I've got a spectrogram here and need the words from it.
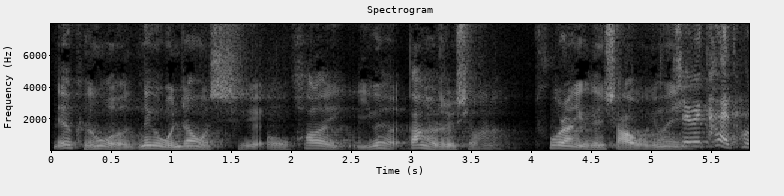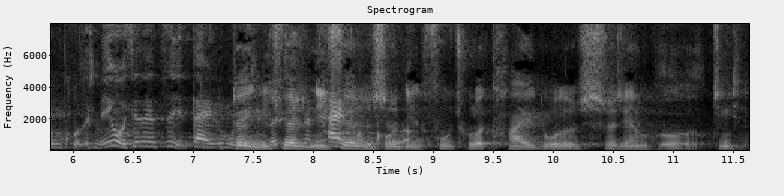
那个可能我那个文章我写，我花了一个半个小时就写完了。突然有一天下午，因为是因为太痛苦了，是吗？因为我现在自己代入，对你确实，你确实是你付出了太多的时间和金钱，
